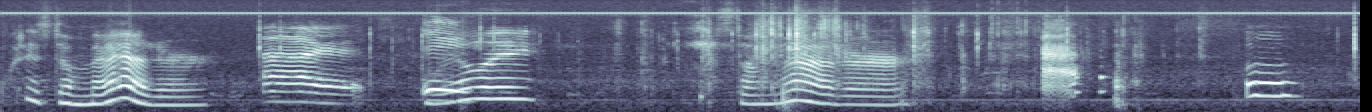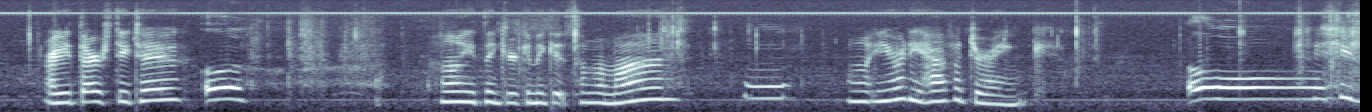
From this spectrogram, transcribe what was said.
What is the matter? Really? What's the matter? Are you thirsty too? Huh? You think you're gonna get some of mine? Well, you already have a drink. Oh. Yes, you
